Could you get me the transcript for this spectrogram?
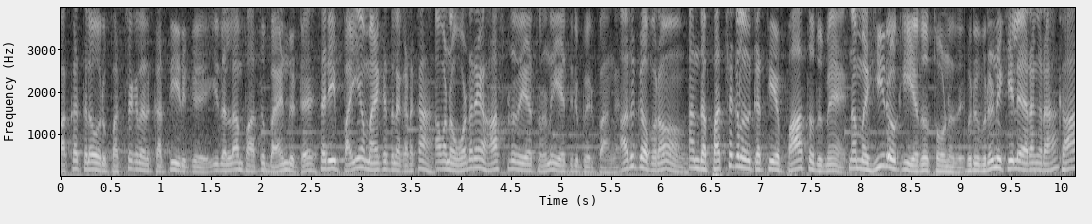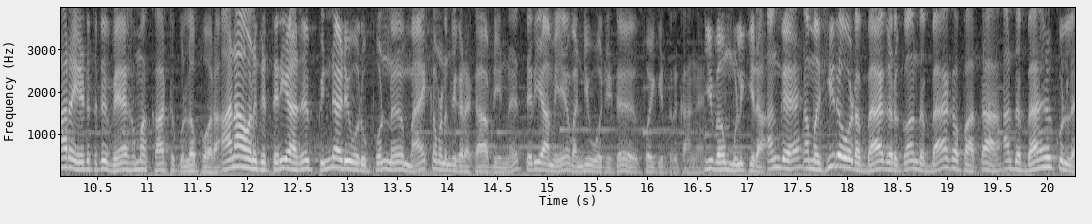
பக்கத்துல ஒரு பச்சை கலர் கத்தி இருக்கு. இதெல்லாம் பார்த்து பயந்துட்டு சரி பையன் மயக்கத்துல கிடக்கான். அவனை உடனே ஹாஸ்பிட்டல் ஏத்தணும்னு ஏத்திட்டு போயிருப்பாங்க. அதுக்கப்புறம் அந்த பச்சை கலர் கத்தியை பார்த்ததுமே நம்ம ஹீரோக்கு ஏதோ தோணுது. ஒரு விறுவிறுன்னு கீழே இறங்குறா. காரை எடுத்துட்டு வேகமா காட்டுக்குள்ள போறான் ஆனா அவனுக்கு தெரியாது பின்னாடி ஒரு பொண்ணு மயக்கம் அடைஞ்சு கிடக்கா அப்படின்னு தெரியாமையே வண்டி ஓட்டிட்டு போய்கிட்டு இருக்காங்க. இவன் முழிக்கிறா. அங்க நம்ம ஹீரோவோட பேக் இருக்கும். அந்த பேக்கை பார்த்தா அந்த பேகுக்குள்ள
